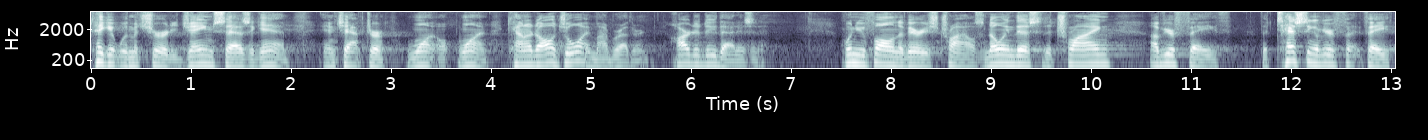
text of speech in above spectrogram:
Take it with maturity. James says again in chapter 1, 1 Count it all joy, my brethren. Hard to do that, isn't it? When you fall into various trials, knowing this, the trying of your faith, the testing of your faith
